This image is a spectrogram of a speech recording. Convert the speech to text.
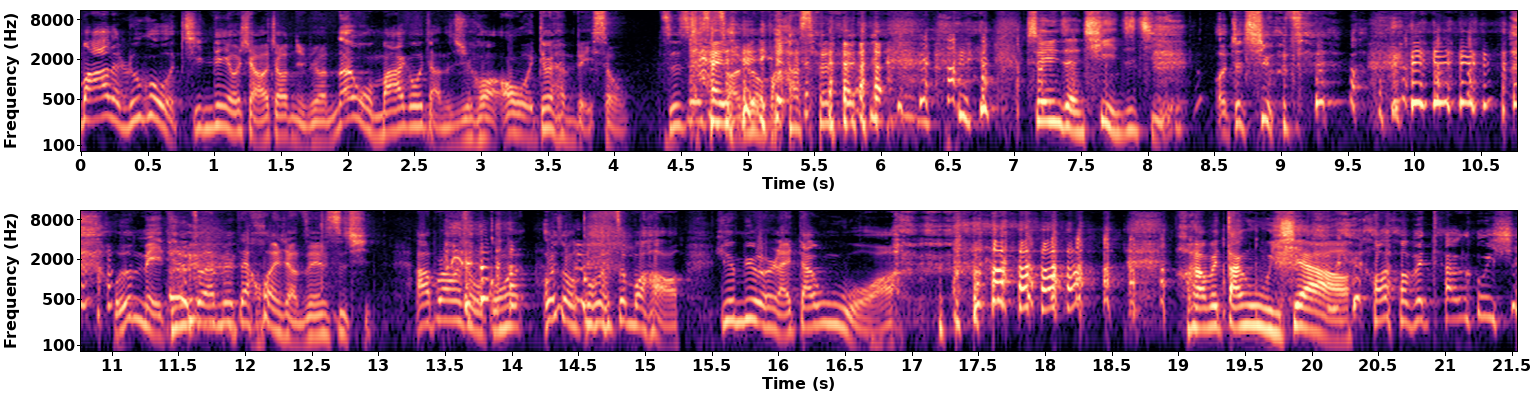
妈的！如果我今天有想要交女朋友，那我妈跟我讲这句话，哦，我一定会很北宋。只是这次从来没有发生，所以你只能气你自己，我就气我自己。我就每天都坐在那边在幻想这件事情啊！不知道为什么功课为什么功课这么好，因为没有人来耽误我啊！好想被耽误一下哦，好想被耽误一下。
